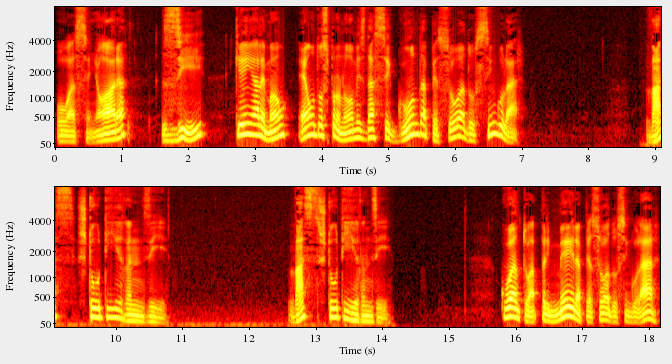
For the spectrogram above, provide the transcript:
ou a senhora, sie, que em alemão é um dos pronomes da segunda pessoa do singular. Was studieren Sie? Was studieren Sie? Quanto à primeira pessoa do singular,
